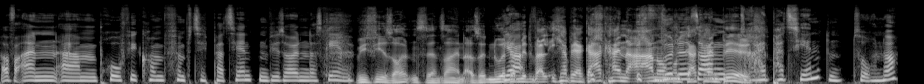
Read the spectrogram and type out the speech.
auf einen ähm, Profi kommen 50 Patienten. Wie soll denn das gehen? Wie viel sollten es denn sein? Also nur ja, damit, weil ich habe ja gar ich, keine Ahnung und gar sagen, kein Bild. Drei Patienten, so ne?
